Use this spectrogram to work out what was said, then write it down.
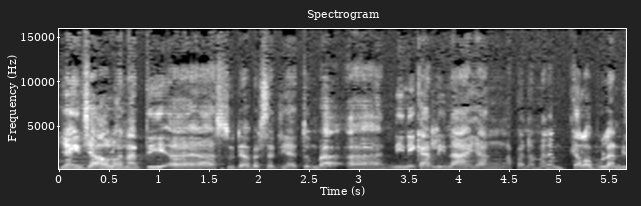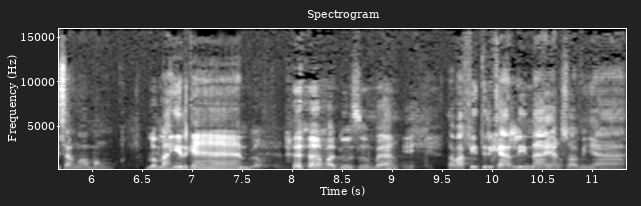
yang insya Allah nanti eh, sudah bersedia tuh Mbak eh, Nini Karlina yang apa namanya kalau bulan bisa ngomong belum lahir kan? Sama Dul Sumbang. Sama Fitri Karlina yang suaminya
